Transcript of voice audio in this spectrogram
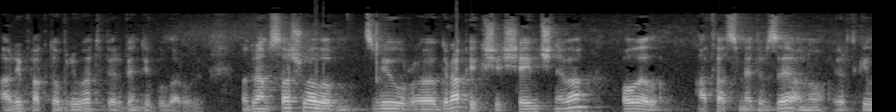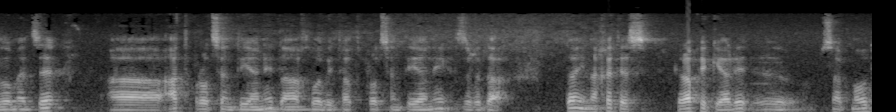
არის ფაქტობრივად პერპენდიკულარული. მაგრამ საშუალო წლიურ გრაფიკში შეიმჩნევა ყოველ 1000 მეტრზე, ანუ 1 კილომეტრზე 10%-იანი დაახლოებით 10%-იანი ზრდა. და ინახეთ ეს გრაფიკი არის საკმაოდ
